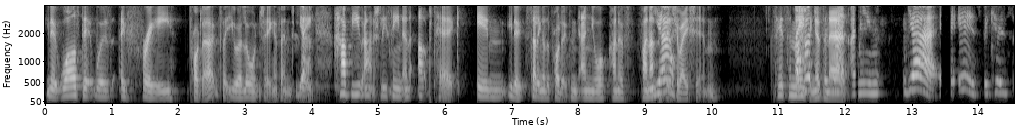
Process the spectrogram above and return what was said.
you know, whilst it was a free product that you were launching essentially, yeah. have you actually seen an uptick in, you know, selling of the product and, and your kind of financial yeah. situation? See, it's amazing, is isn't it? I mean, yeah, it is because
